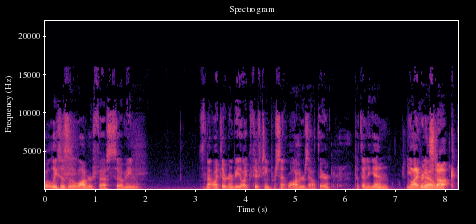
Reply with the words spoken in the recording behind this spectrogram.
Well, at least this is a lager fest, so I mean, it's not like there are going to be like 15% lagers out there. But then again, you like never know. Woodstock.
